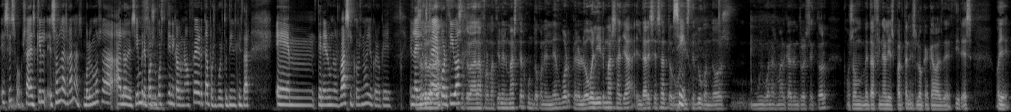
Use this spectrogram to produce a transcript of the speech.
es eso. O sea, es que son las ganas. Volvemos a, a lo de siempre. Por supuesto tiene que haber una oferta, por supuesto tienes que estar... Eh, tener unos básicos, ¿no? Yo creo que en la eso industria da, deportiva... Eso te lo da la formación, el máster junto con el network, pero luego el ir más allá, el dar ese salto, como sí. dijiste tú, con dos muy buenas marcas dentro del sector, como son Metafinal y Spartan, es lo que acabas de decir. Es, oye,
